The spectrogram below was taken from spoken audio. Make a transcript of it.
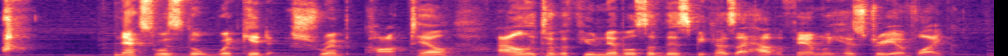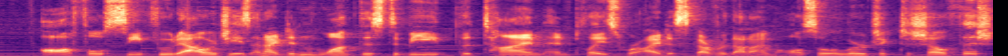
Ah! Next was the Wicked Shrimp Cocktail. I only took a few nibbles of this because I have a family history of like awful seafood allergies, and I didn't want this to be the time and place where I discovered that I'm also allergic to shellfish.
